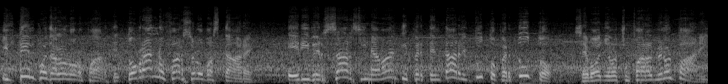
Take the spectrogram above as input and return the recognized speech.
Il tempo è dalla loro parte, dovranno farselo bastare e riversarsi in avanti per tentare il tutto per tutto, se vogliono ciuffare almeno il pari.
